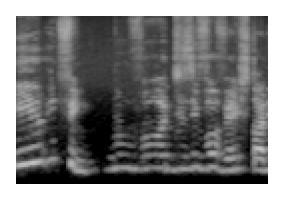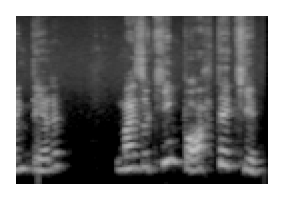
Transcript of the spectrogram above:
E, enfim, não vou desenvolver a história inteira, mas o que importa é que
